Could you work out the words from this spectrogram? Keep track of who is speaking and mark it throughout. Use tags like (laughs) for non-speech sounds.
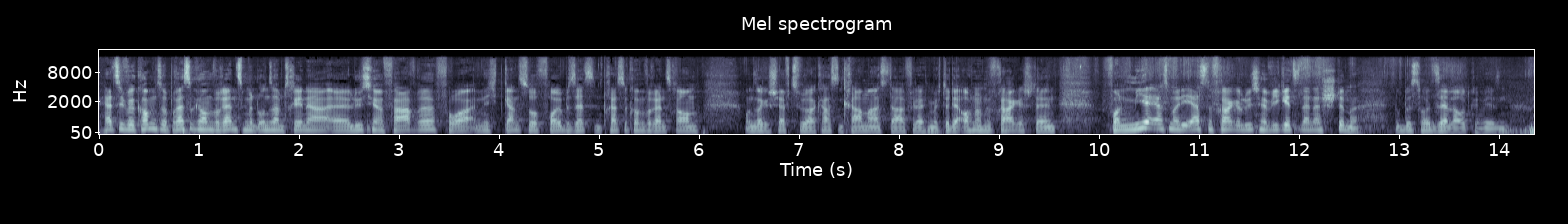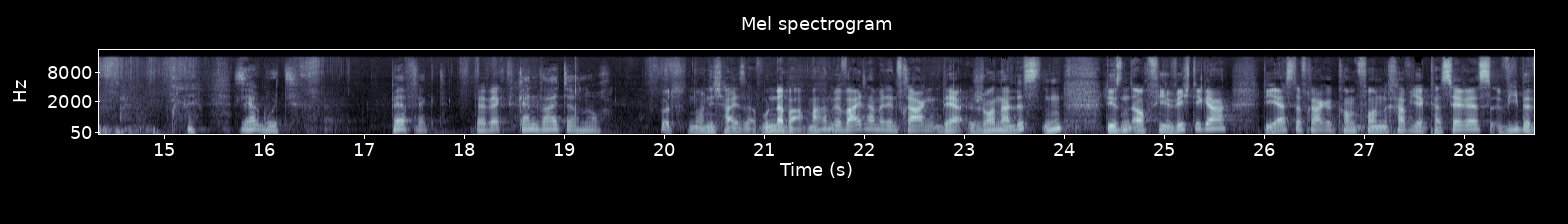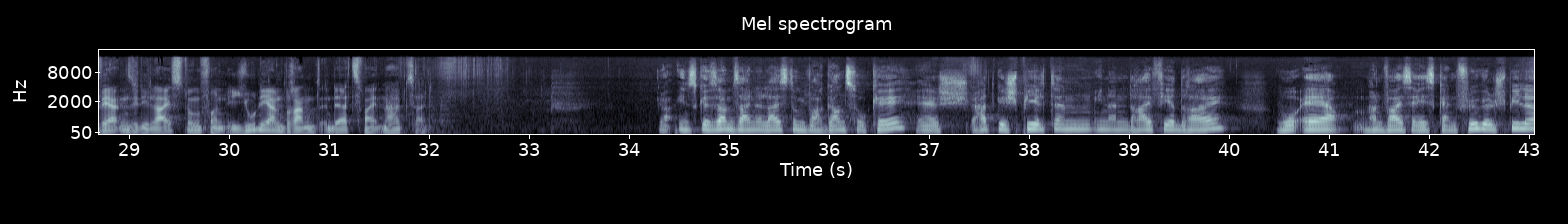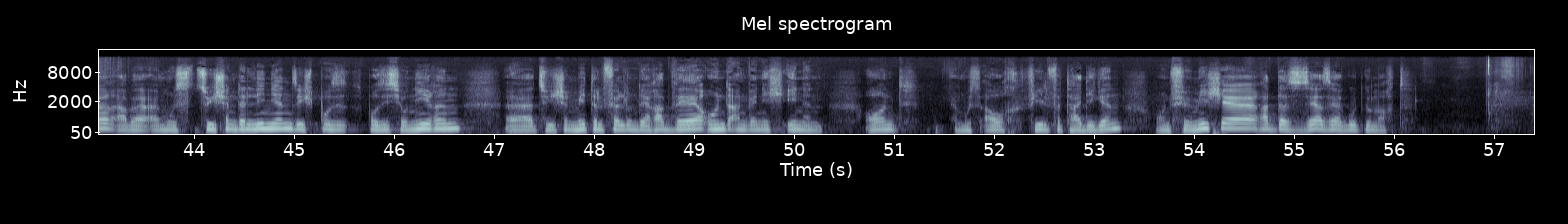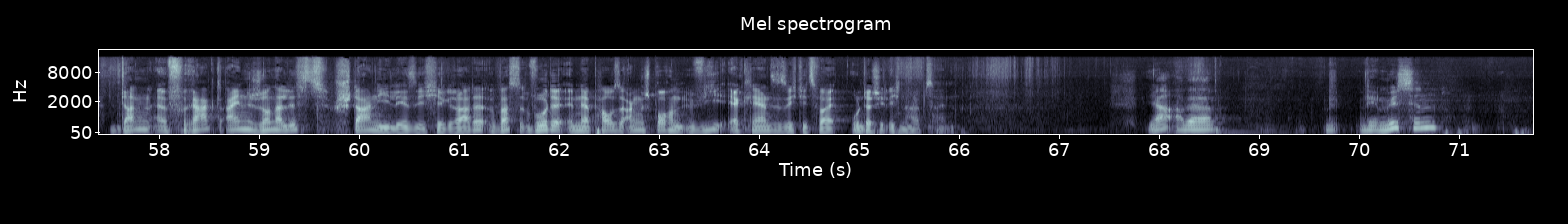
Speaker 1: Herzlich willkommen zur Pressekonferenz mit unserem Trainer äh, Lucien Favre vor nicht ganz so voll besetzten Pressekonferenzraum. Unser Geschäftsführer Carsten Kramer ist da. Vielleicht möchte der auch noch eine Frage stellen. Von mir erstmal die erste Frage, Lucien. Wie geht es deiner Stimme? Du bist heute sehr laut gewesen. (laughs)
Speaker 2: Sehr gut. Perfekt.
Speaker 1: Perfekt.
Speaker 2: Kann weiter noch.
Speaker 1: Gut, noch nicht heiser. Wunderbar. Machen wir weiter mit den Fragen der Journalisten. Die sind auch viel wichtiger. Die erste Frage kommt von Javier Caceres. Wie bewerten Sie die Leistung von Julian Brandt in der zweiten Halbzeit?
Speaker 2: Ja, insgesamt seine Leistung war ganz okay. Er hat gespielt in einem 3-4-3 wo er, man weiß, er ist kein Flügelspieler, aber er muss zwischen den Linien sich pos positionieren, äh, zwischen Mittelfeld und der Abwehr und ein wenig innen. Und er muss auch viel verteidigen. Und für mich äh, hat das sehr, sehr gut gemacht.
Speaker 1: Dann äh, fragt ein Journalist, Stani lese ich hier gerade, was wurde in der Pause angesprochen? Wie erklären Sie sich die zwei unterschiedlichen Halbzeiten?
Speaker 2: Ja, aber wir müssen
